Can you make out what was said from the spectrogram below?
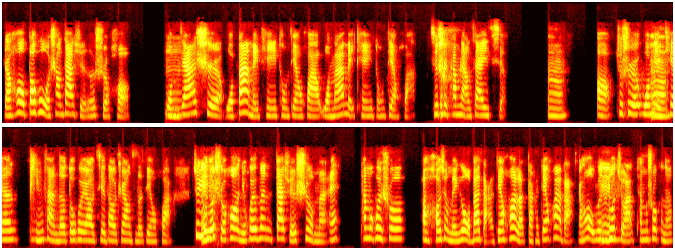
然后包括我上大学的时候，我们家是我爸每天一通电话，我妈每天一通电话，即使他们俩在一起。嗯，哦，就是我每天频繁的都会要接到这样子的电话，就有的时候你会问大学室友们，哎，他们会说啊，好久没给我爸打个电话了，打个电话吧。然后我问多久啊，他们说可能，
